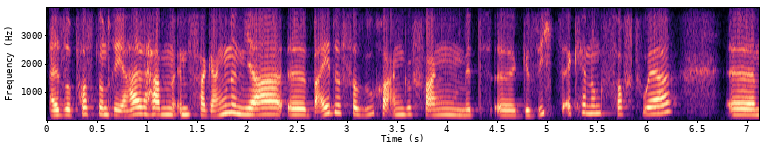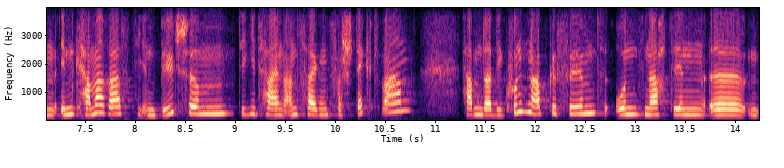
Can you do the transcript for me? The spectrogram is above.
Also Post und Real haben im vergangenen Jahr äh, beide Versuche angefangen mit äh, Gesichtserkennungssoftware ähm, in Kameras, die in Bildschirmen digitalen Anzeigen versteckt waren, haben da die Kunden abgefilmt und nach den äh,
